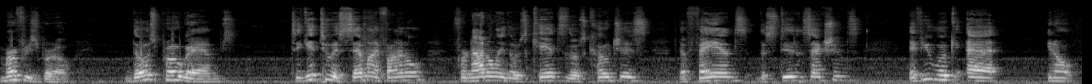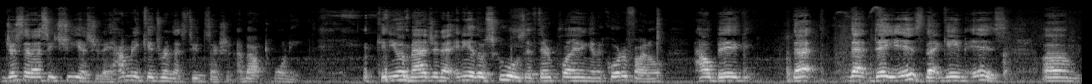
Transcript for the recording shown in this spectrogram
Murphysboro, those programs to get to a semifinal for not only those kids, those coaches, the fans, the student sections. If you look at, you know, just at SHG yesterday, how many kids were in that student section? About 20. Can you imagine at any of those schools if they're playing in a quarterfinal how big that that day is, that game is? Um,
